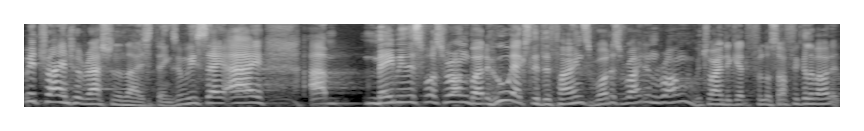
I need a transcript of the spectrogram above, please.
We're trying to rationalize things and we say, I, um, maybe this was wrong, but who actually defines what is right and wrong? We're trying to get philosophical about it.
